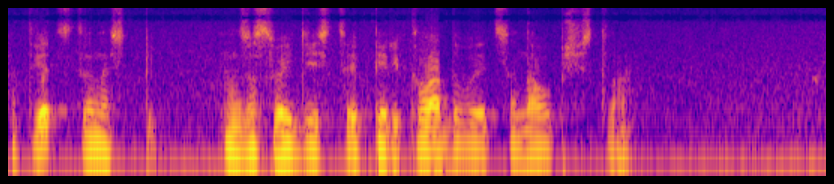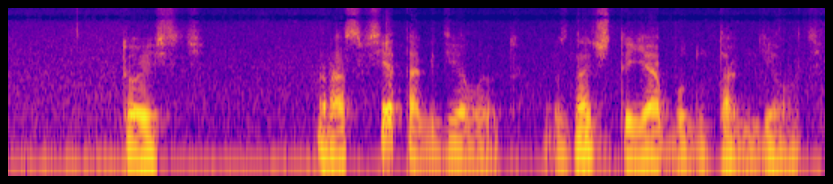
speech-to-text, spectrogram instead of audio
ответственность за свои действия перекладывается на общество. То есть, раз все так делают, значит и я буду так делать.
